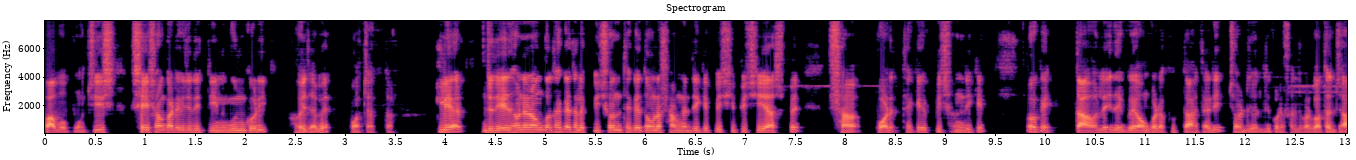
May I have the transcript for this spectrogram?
পাবো পঁচিশ। সেই সংখ্যাটাকে যদি তিন গুণ করি, হয়ে যাবে পঁচাত্তর। ক্লিয়ার যদি এই ধরনের অঙ্ক থাকে, তাহলে পিছন থেকে তোমরা সামনের দিকে পিছিয়ে পিছিয়ে আসবে পরের থেকে পিছন দিকে। ওকে তাহলেই দেখবে অঙ্কটা খুব তাড়াতাড়ি চট জলদি করে ফেলতে পারবে। অর্থাৎ যা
